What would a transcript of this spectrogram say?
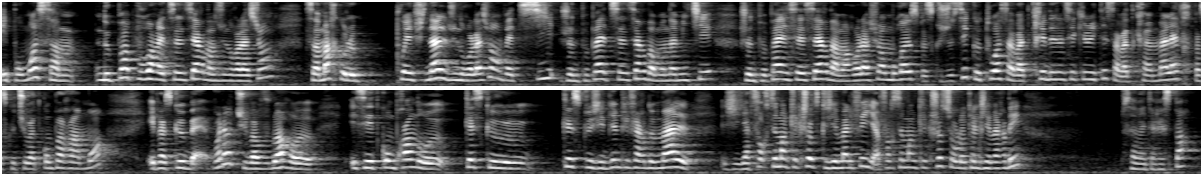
Et pour moi, ça, ne pas pouvoir être sincère dans une relation, ça marque le point final d'une relation en fait. Si je ne peux pas être sincère dans mon amitié, je ne peux pas être sincère dans ma relation amoureuse parce que je sais que toi ça va te créer des insécurités, ça va te créer un mal-être parce que tu vas te comparer à moi et parce que ben voilà, tu vas vouloir euh, essayer de comprendre euh, qu'est-ce que qu'est-ce que j'ai bien pu faire de mal, il y a forcément quelque chose que j'ai mal fait, il y a forcément quelque chose sur lequel j'ai merdé. Ça m'intéresse pas.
